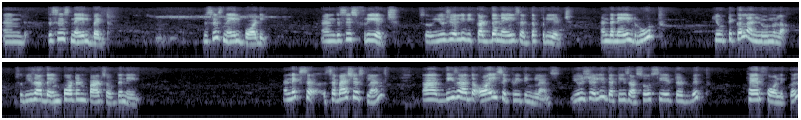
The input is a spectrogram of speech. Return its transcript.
And this is nail bed. This is nail body. And this is free edge. So usually we cut the nails at the free edge. And the nail root, cuticle and lunula. So these are the important parts of the nail. And next, sebaceous glands. Uh, these are the oil secreting glands. Usually that is associated with hair follicle.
